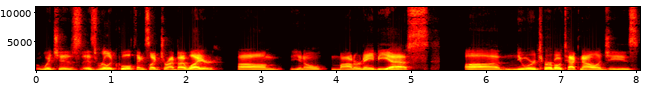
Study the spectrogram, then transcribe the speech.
which is is really cool. Things like drive by wire, um, you know, modern ABS, uh, newer turbo technologies,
